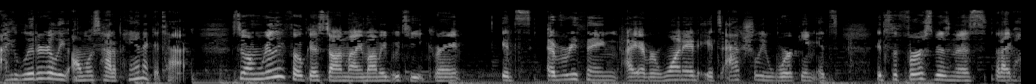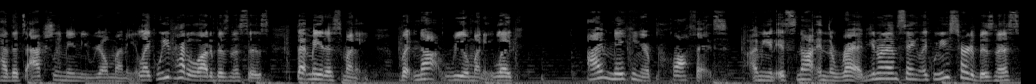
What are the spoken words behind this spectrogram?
I literally almost had a panic attack. So I'm really focused on my mommy boutique, right? It's everything I ever wanted. It's actually working. It's it's the first business that I've had that's actually made me real money. Like we've had a lot of businesses that made us money, but not real money. Like I'm making a profit. I mean, it's not in the red. You know what I'm saying? Like when you start a business,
